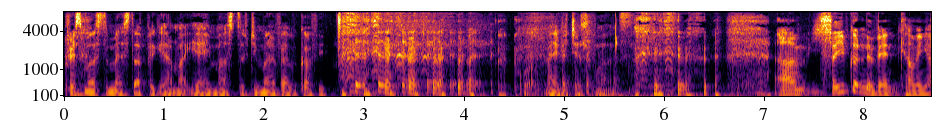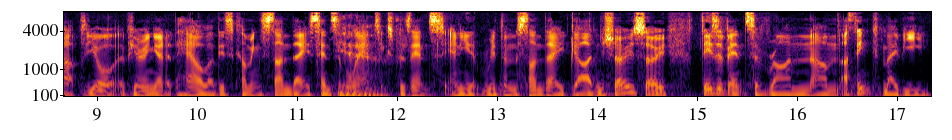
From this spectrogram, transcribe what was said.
Chris must have messed up again. I'm like, yeah, he must have. Do you mind if I have a coffee? well, maybe just once. Um, so you've got an event coming up. You're appearing at at Howler this coming Sunday. Sensible Yeah. Antics presents Any Rhythm Sunday Garden Show. So these events have run, um, I think, maybe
